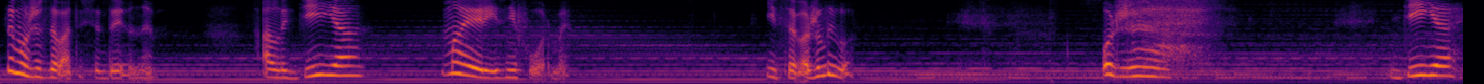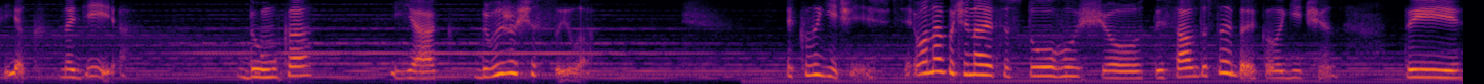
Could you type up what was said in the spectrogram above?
Це може здаватися дивним. Але дія має різні форми. І це важливо. Отже, дія як надія, думка як движуща сила. Екологічність. Вона починається з того, що ти сам до себе екологічен. Ти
